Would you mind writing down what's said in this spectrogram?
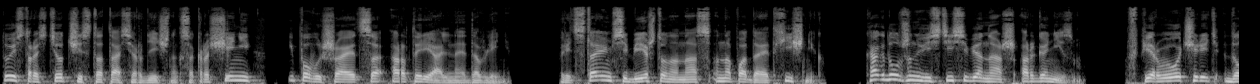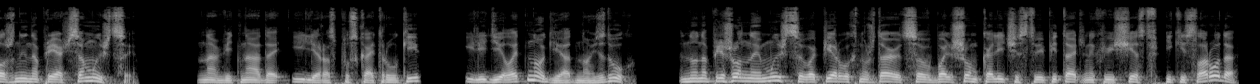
То есть растет частота сердечных сокращений и повышается артериальное давление. Представим себе, что на нас нападает хищник. Как должен вести себя наш организм? В первую очередь должны напрячься мышцы. Нам ведь надо или распускать руки, или делать ноги одно из двух. Но напряженные мышцы, во-первых, нуждаются в большом количестве питательных веществ и кислорода,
